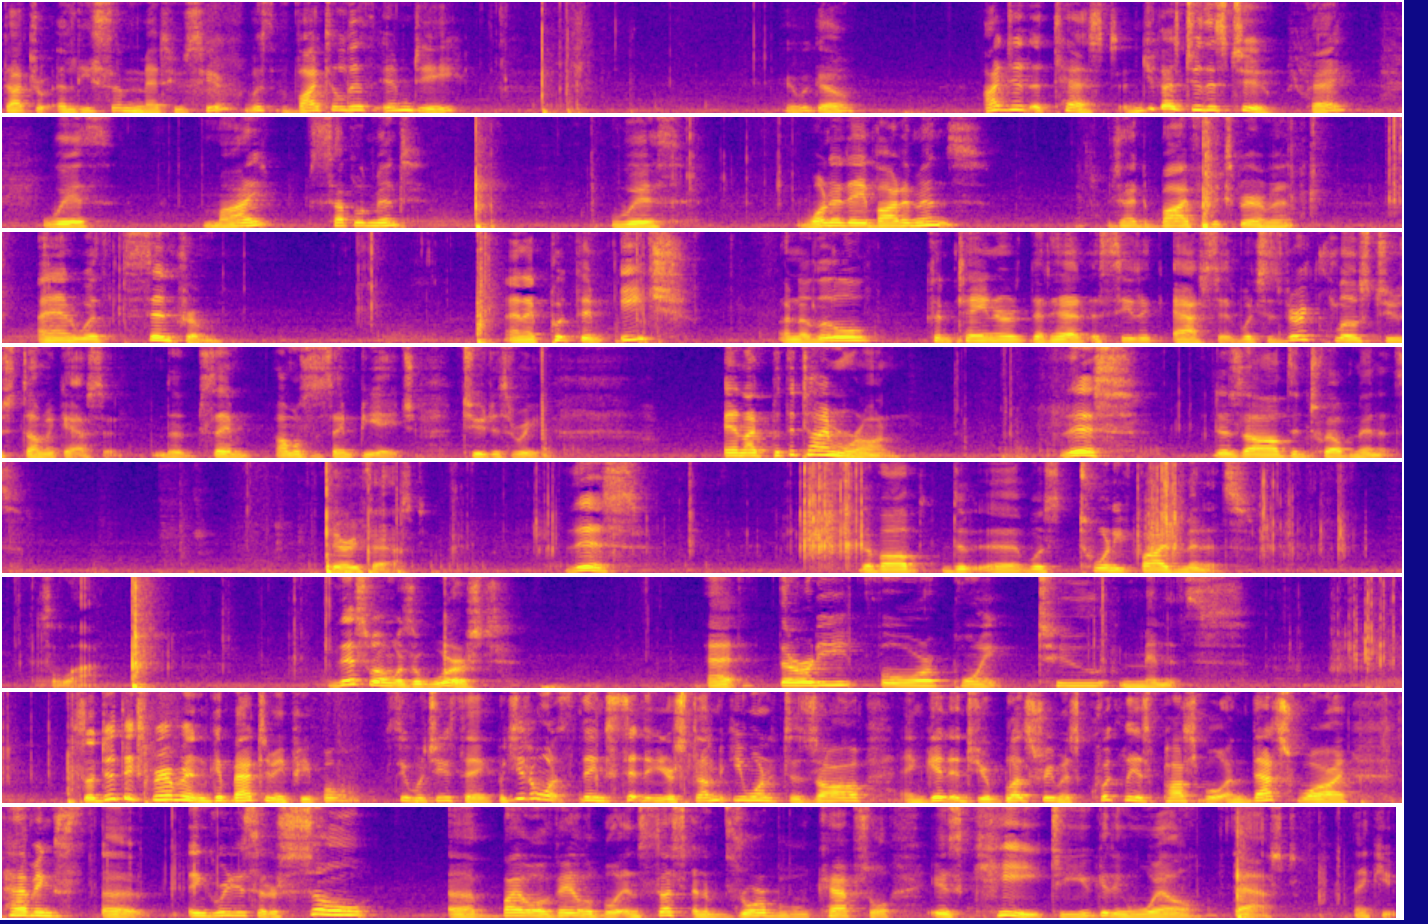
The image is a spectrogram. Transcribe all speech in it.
Dr. Elisa Medhus here with Vitalith MD. Here we go. I did a test, and you guys do this too, okay? With my supplement, with one a day vitamins, which I had to buy for the experiment, and with Centrum. And I put them each in a little container that had acetic acid, which is very close to stomach acid, the same, almost the same pH, two to three. And I put the timer on. This dissolved in 12 minutes. Very fast. This dissolved uh, was 25 minutes. It's a lot. This one was the worst at 34.2 minutes. So do the experiment and get back to me, people. See what you think. But you don't want things sitting in your stomach. You want it to dissolve and get into your bloodstream as quickly as possible. And that's why having uh, ingredients that are so uh, bioavailable in such an absorbable capsule is key to you getting well fast. Thank you.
